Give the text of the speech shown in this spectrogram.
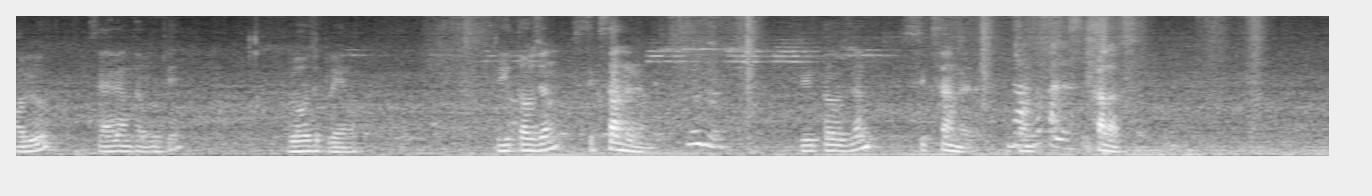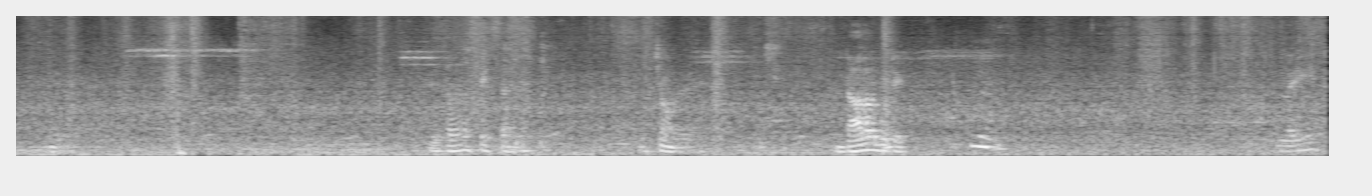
పళ్ళు శారీ అంతా బుట్టి blouse plain. Three thousand six hundred అండి. Three thousand six hundred. Colours. Three thousand six hundred. చూడండి. డాలర్ బుటీక్ మ్మ్. లైట్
